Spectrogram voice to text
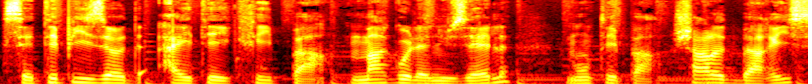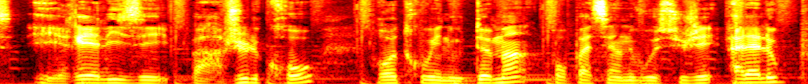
Cet épisode a été écrit par Margot Lanuzel, monté par Charlotte Barris et réalisé par Jules Cro. Retrouvez-nous demain pour passer un nouveau sujet à la loupe.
